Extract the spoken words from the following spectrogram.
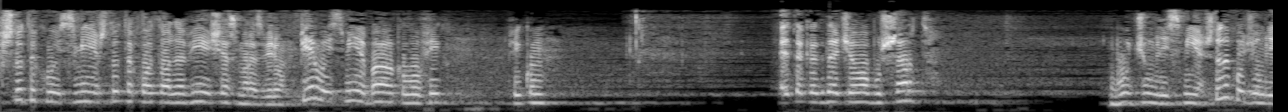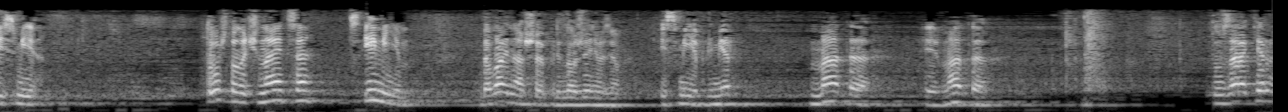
что такое СМИ, что такое талабия, сейчас мы разберем. Первое СМИ, баракалуфик, фикум, это когда джавабу шарт будет джумли СМИ. Что такое джумли СМИ? То, что начинается с именем. Давай наше предложение возьмем. Исмия пример. Мата и мата тузакир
